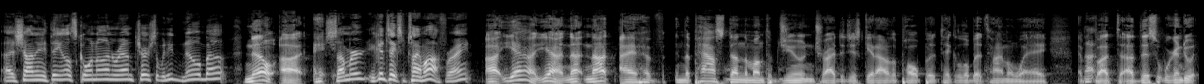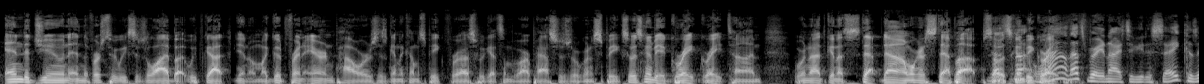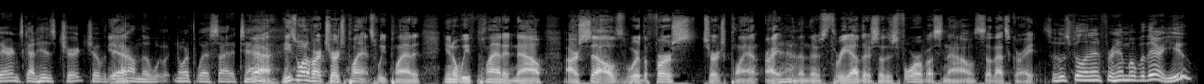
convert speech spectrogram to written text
Uh, Sean, anything else going on around church that we need to know about? No, uh, hey, Summer, you're gonna take some time off, right? Uh, yeah, yeah. Not, not. I have in the past done the month of June, tried to just get out of the pulpit, take a little bit of time away. but uh, this we're going to do it end of June and the first three weeks of July. But we've got you know my good friend Aaron Powers is going to come speak for us. We got some of our pastors who are going to speak, so it's going to be a great, great time. We're not going to step down; we're going to step up. So That's it's going to be great. Wow, that's very nice of you to say because Aaron's got his church over there Yeah. on the w- northwest side of town. Yeah, he's one of our church plants. We planted, you know, we've planted now ourselves. We're the first church plant, right? Yeah. And then there's three others, so there's four of us now. So that's great. So who's filling in for him over there? You?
